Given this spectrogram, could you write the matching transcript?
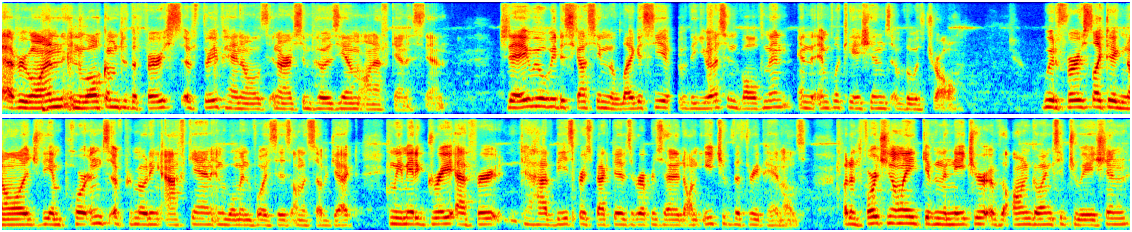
everyone, and welcome to the first of three panels in our symposium on Afghanistan. Today, we will be discussing the legacy of the U.S. involvement and the implications of the withdrawal. We would first like to acknowledge the importance of promoting Afghan and women voices on the subject, and we made a great effort to have these perspectives represented on each of the three panels. But unfortunately, given the nature of the ongoing situation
